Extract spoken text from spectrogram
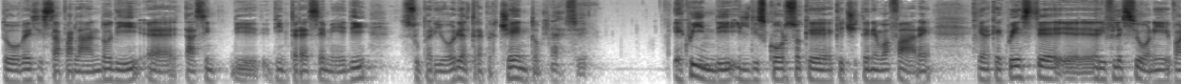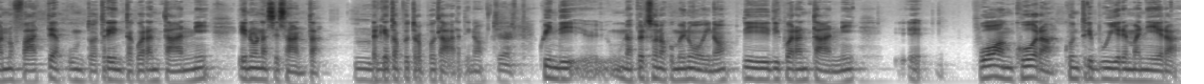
dove si sta parlando di eh, tassi di, di, interesse medi superiori al 3%. Eh sì. E quindi il discorso che, che, ci tenevo a fare era che queste eh, riflessioni vanno fatte appunto a 30-40 anni e non a 60, mm-hmm. perché dopo è troppo tardi, no? Certo. Quindi eh, una persona come noi, no? di, di 40 anni, eh, può ancora contribuire in maniera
